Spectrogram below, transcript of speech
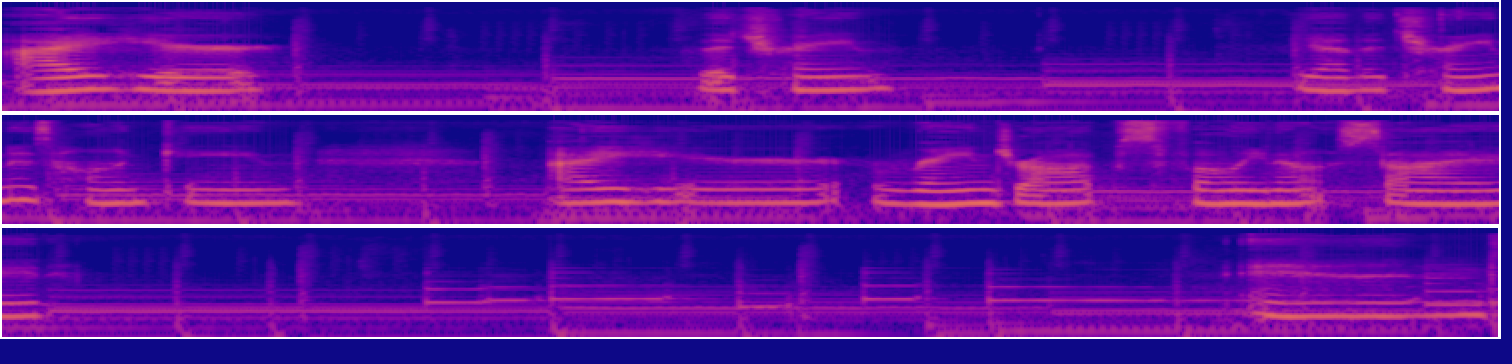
I hear the train. Yeah, the train is honking. I hear raindrops falling outside. And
